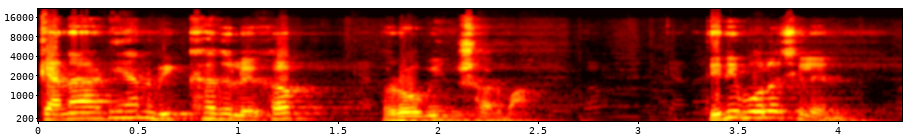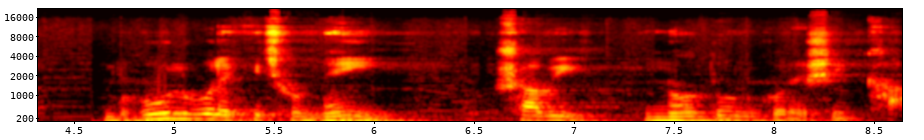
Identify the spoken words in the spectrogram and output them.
ক্যানাডিয়ান বিখ্যাত লেখক রবিন শর্মা। তিনি বলেছিলেন, ভুল বলে কিছু নেই সবই নতুন করে শিক্ষা।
